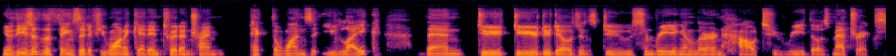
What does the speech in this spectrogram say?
You know, these are the things that if you want to get into it and try and pick the ones that you like, then do do your due diligence, do some reading, and learn how to read those metrics.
